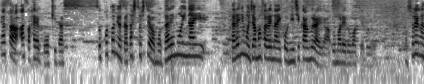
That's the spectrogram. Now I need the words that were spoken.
朝、朝早く起き出すことによって私としてはもう誰もいない、誰にも邪魔されないこう2時間ぐらいが生まれるわけで、それが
